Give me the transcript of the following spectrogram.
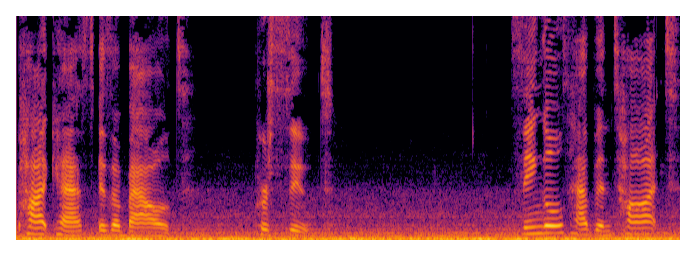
podcast is about pursuit. Singles have been taught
